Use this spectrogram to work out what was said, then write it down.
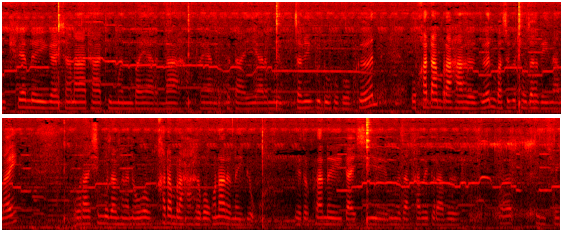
ओंख्रिया नै गाइस आंना आथा आथि मोनबाय आरोना ओमफ्राय आं बेखौ दायो आरो मोजाङै गोदौ होबावगोन अखा दामब्रा हाहोगोन होमबासो गोथाव जाहोयो नालाय अरा एसे मोजां होनानै अखा दामब्रा हाहोबावगोन आरो नै बेयाव बेदरफ्रा नै गाइसि मोजांखा बेदराबो बिराद थैनोसै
